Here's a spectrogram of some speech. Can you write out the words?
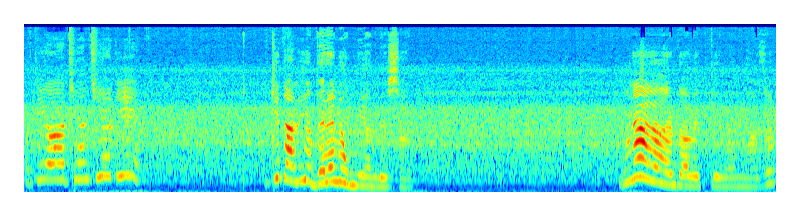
Hadi ya TNT hadi. İki tane şey veremiyor mu yani 5 saat? Ne kadar daha beklemem lazım?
